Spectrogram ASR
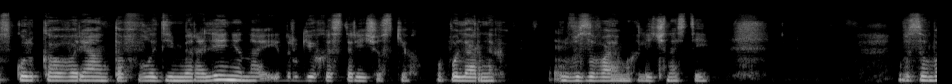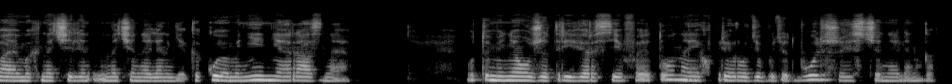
сколько вариантов Владимира Ленина и других исторических популярных вызываемых личностей вызываемых на, челен- на ченнелинге. Какое мнение разное. Вот у меня уже три версии фаэтона, их в природе будет больше из ченнелингов.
